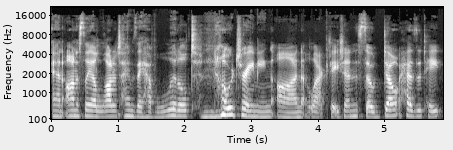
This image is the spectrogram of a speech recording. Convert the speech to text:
And honestly, a lot of times they have little to no training on lactation. So don't hesitate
